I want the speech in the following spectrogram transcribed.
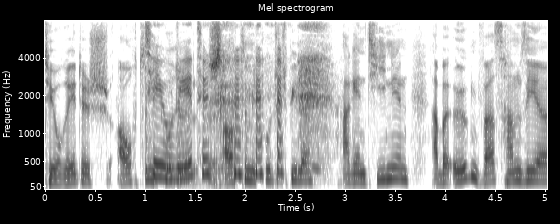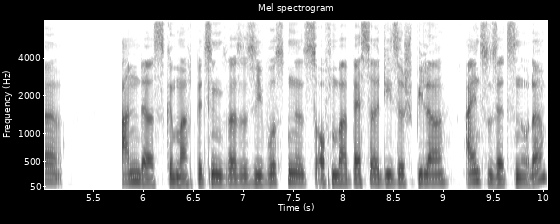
theoretisch auch ziemlich, theoretisch. Gute, auch ziemlich gute Spieler. Argentinien, aber irgendwas haben sie ja anders gemacht, beziehungsweise sie wussten es offenbar besser, diese Spieler einzusetzen, oder?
